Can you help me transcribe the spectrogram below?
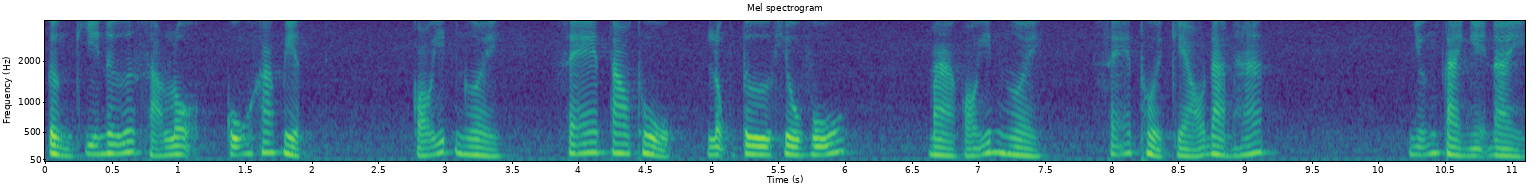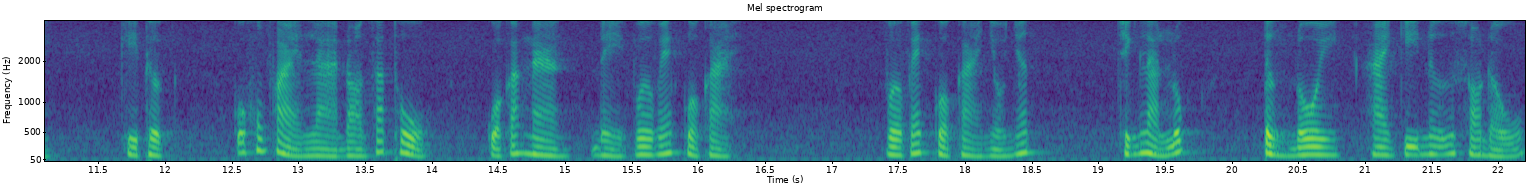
Từng kỹ nữ xáo lộ cũng khác biệt. Có ít người sẽ tao thủ lộng tư khiêu vũ, Mà có ít người sẽ thổi kéo đàn hát. Những tài nghệ này kỳ thực cũng không phải là đòn sát thủ của các nàng để vơ vét của cải. Vơ vét của cải nhiều nhất Chính là lúc từng đôi hai kỹ nữ so đấu.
